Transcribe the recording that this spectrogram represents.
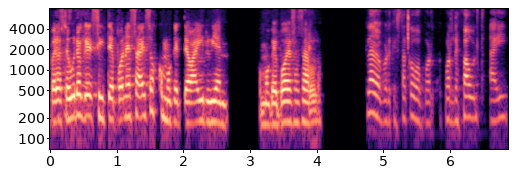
Pero seguro que... si te pones a eso es como que te va a ir bien, como que puedes hacerlo. Claro, porque está como por, por default ahí.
